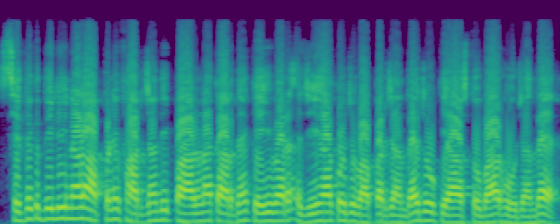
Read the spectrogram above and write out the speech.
ਸਿੱਧਕ ਦਿਲੀ ਨਾਲ ਆਪਣੇ ਫਰਜ਼ਾਂ ਦੀ ਪਾਲਣਾ ਕਰਦਿਆਂ ਕਈ ਵਾਰ ਅਜਿਹਾ ਕੁਝ ਵਾਪਰ ਜਾਂਦਾ ਹੈ ਜੋ ਕਿਆਸ ਤੋਂ ਬਾਹਰ ਹੋ ਜਾਂਦਾ ਹੈ,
